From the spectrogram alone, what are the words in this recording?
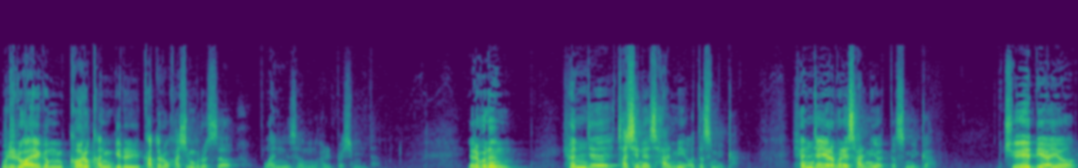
우리로 하여금 거룩한 길을 가도록 하심으로써 완성할 것입니다. 여러분은 현재 자신의 삶이 어떻습니까? 현재 여러분의 삶이 어떻습니까? 죄에 대하여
